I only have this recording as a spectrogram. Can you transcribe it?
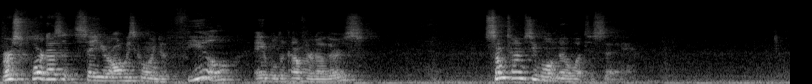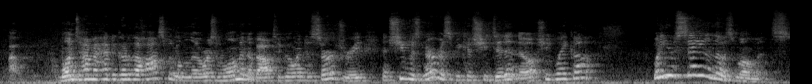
Verse 4 doesn't say you're always going to feel able to comfort others. Sometimes you won't know what to say. Uh, one time I had to go to the hospital and there was a woman about to go into surgery and she was nervous because she didn't know if she'd wake up. What do you say in those moments?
